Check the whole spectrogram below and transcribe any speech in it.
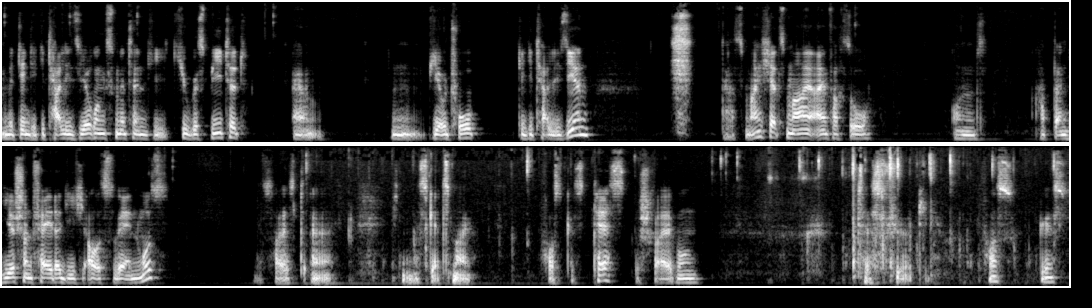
mit den Digitalisierungsmitteln, die QGIS bietet, ähm, ein Biotop digitalisieren. Das mache ich jetzt mal einfach so und habe dann hier schon Felder, die ich auswählen muss. Das heißt, äh, ich nehme das jetzt mal. Foskes Test, Beschreibung, Test für die Foskes,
